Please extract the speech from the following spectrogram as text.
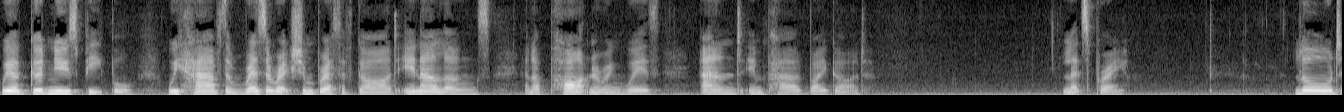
We are good news people. We have the resurrection breath of God in our lungs and are partnering with and empowered by God. Let's pray. Lord,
